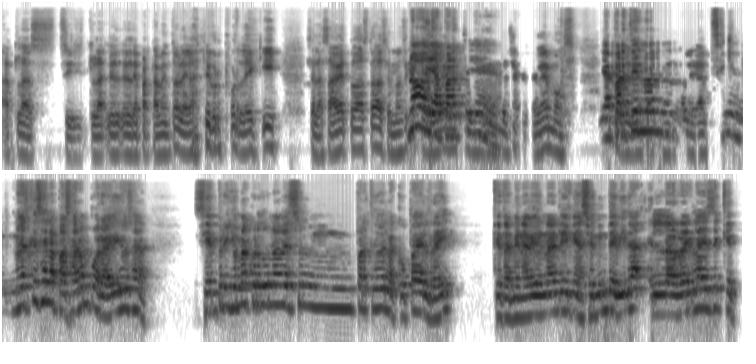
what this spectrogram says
Atlas, sí, el, departamento legal de Grupo Orlegui se la sabe todas, todas. No, y aparte, y aparte no, no es que se la pasaron por ahí, o sea, siempre, yo me acuerdo una vez en un partido de la Copa del Rey, que también había una alineación indebida, la regla es de que,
